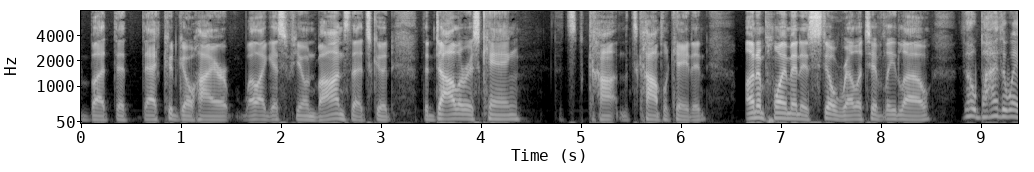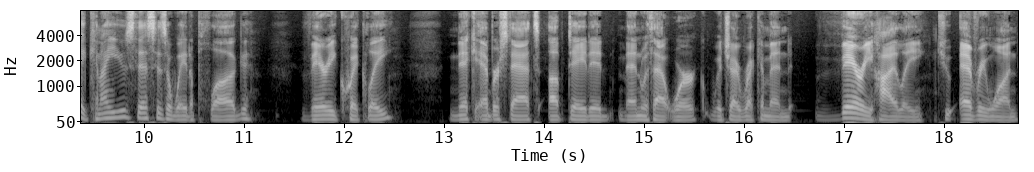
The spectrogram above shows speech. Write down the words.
but that that could go higher. Well, I guess if you own bonds, that's good. The dollar is king. It's com- it's complicated. Unemployment is still relatively low. Though, by the way, can I use this as a way to plug very quickly? Nick Eberstadt's updated Men Without Work, which I recommend very highly to everyone.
